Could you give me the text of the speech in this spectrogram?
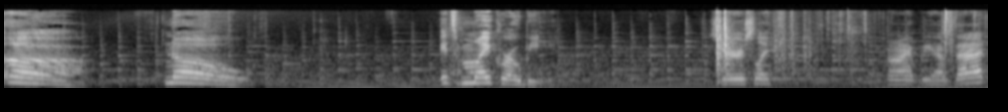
Ugh. No. It's micro B. Seriously? Alright, we have that,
